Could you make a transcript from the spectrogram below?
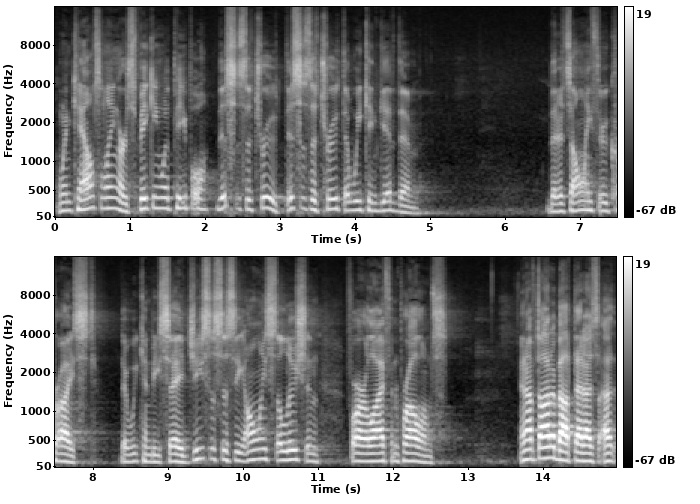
When counseling or speaking with people, this is the truth. This is the truth that we can give them. That it's only through Christ that we can be saved. Jesus is the only solution for our life and problems. And I've thought about that. As I,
